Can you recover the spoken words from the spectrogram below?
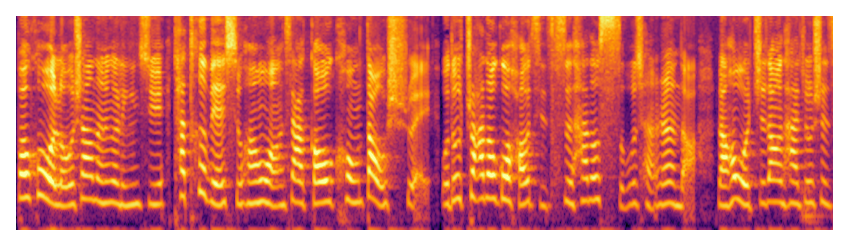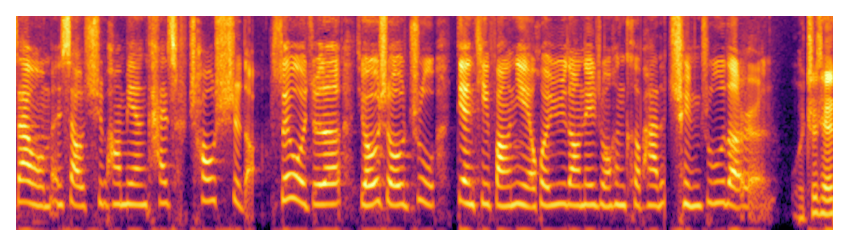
包括我楼上的那个邻居，他特别喜欢往下高空倒水，我都抓到过好几次，他都死不承认的。然后我知道他就是在我们小区旁边开超市的，所以我觉得有的时候住电梯房，你也会遇到那种很可怕的群租的人。我之前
